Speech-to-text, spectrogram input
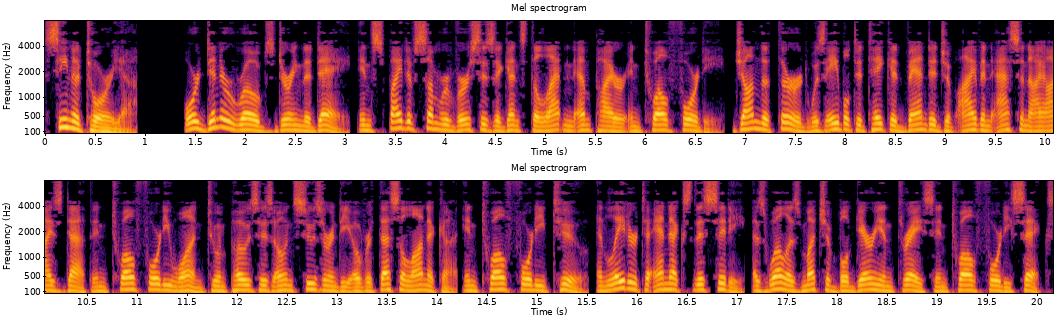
cenatoria or dinner robes during the day. In spite of some reverses against the Latin Empire in 1240, John III was able to take advantage of Ivan Asen II's death in 1241 to impose his own suzerainty over Thessalonica in 1242, and later to annex this city, as well as much of Bulgarian Thrace in 1246.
